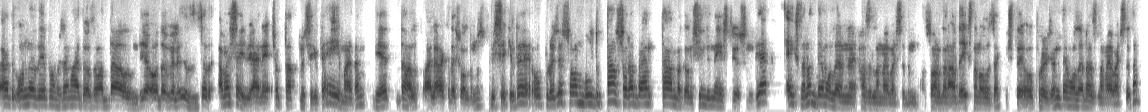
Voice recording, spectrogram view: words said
artık onları da yapamayacağım hadi o zaman dağılalım diye. O da böyle hızlıca ama şey yani çok tatlı bir şekilde hey madem diye dağılıp hala arkadaş olduğumuz bir şekilde o proje son bulduktan sonra ben tamam bakalım şimdi ne istiyorsun diye Exna'nın demolarını hazırlamaya başladım. Sonradan adı Exna olacak işte o projenin demolarını hazırlamaya başladım.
